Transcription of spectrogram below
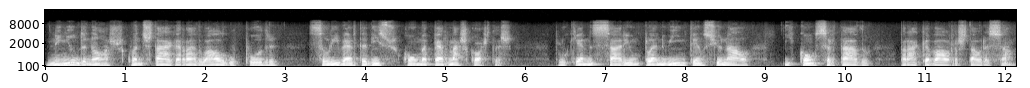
Nenhum de nós, quando está agarrado a algo podre, se liberta disso com uma perna às costas, pelo que é necessário um plano intencional e concertado para a cabal restauração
